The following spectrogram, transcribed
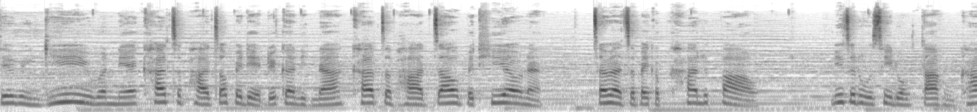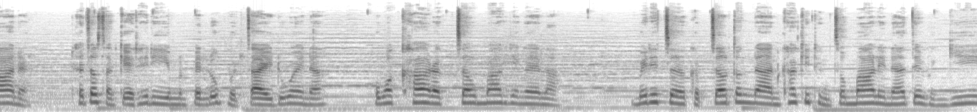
ดวิงกี้วันนี้ข้าจะพาเจ้าไปเดทด้วยกันอีกนะข้าจะพาเจ้าไปเที่ยวน่ะเจ้าอยากจะไปกับข้าหรือเปล่า นี่จะดูสีดวงตาของข้าเนี่ยถ้าเจ้าสังเกตให้ดีมันเป็นรูปหัวใจด้วยนะ เพราะว่าข้ารักเจ้ามากยังไงล่ะ ไม่ได้เจอกับเจ้าตั้งนานข้าคิดถึงเจ้ามากเลยนะเดวิงกี้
